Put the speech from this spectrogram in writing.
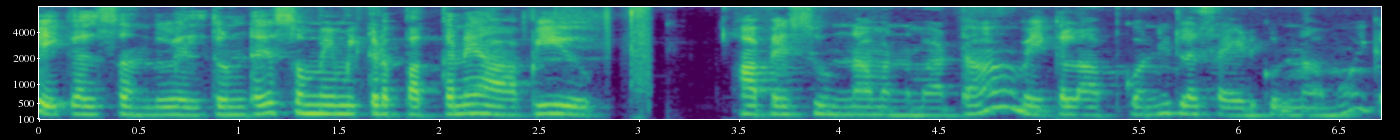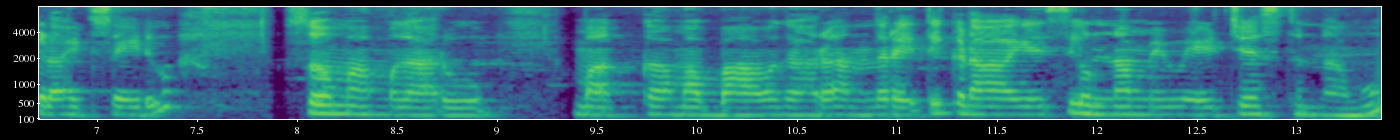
వెహికల్స్ అందు వెళ్తుంటాయి. సో మేము ఇక్కడ పక్కనే ఆపి ఆపేసి ఉన్నామన్నమాట. వెహికల్ ఆపుకొని ఇట్లా సైడ్కి ఉన్నాము. ఇక్కడ ఇటు సైడ్ సో మా అమ్మగారు మా అక్క మా బావగారు అందరైతే ఇక్కడ ఆగేసి ఉన్నాం మేము వెయిట్ చేస్తున్నాము.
